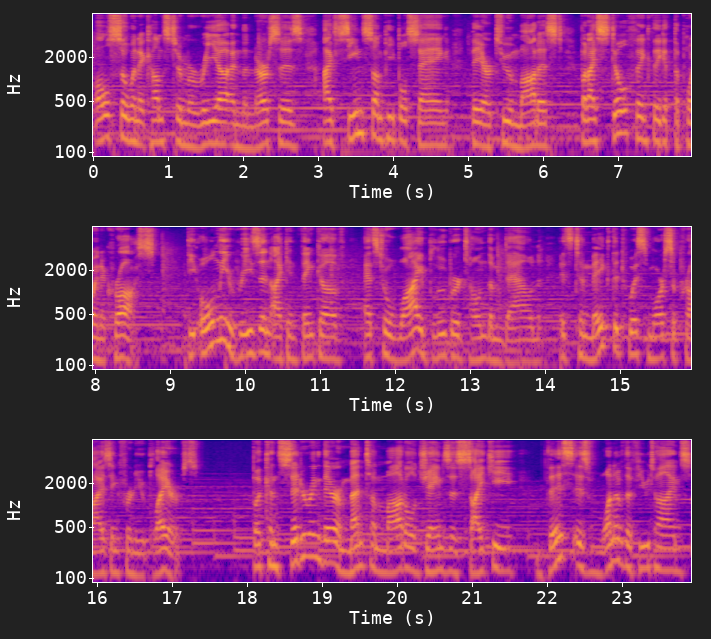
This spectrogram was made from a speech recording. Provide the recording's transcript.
Also when it comes to Maria and the nurses, I've seen some people saying they are too modest, but I still think they get the point across. The only reason I can think of as to why Bloober toned them down is to make the twist more surprising for new players. But considering they are meant to model James's psyche, this is one of the few times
